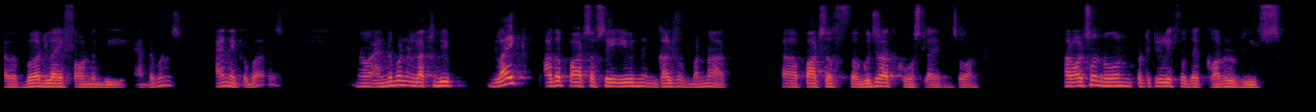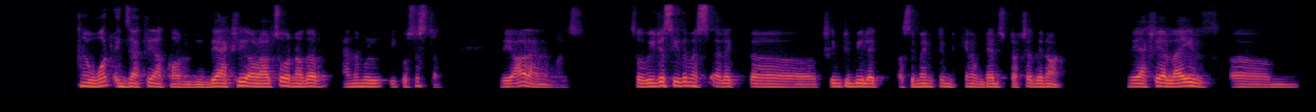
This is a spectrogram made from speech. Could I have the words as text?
uh, bird life found in the Andamans and Nicobars. Now, Andaman and Lakshadweep like other parts of, say, even in Gulf of Mannar, uh, parts of uh, Gujarat coastline and so on, are also known particularly for their coral reefs. What exactly are coral reefs? They actually are also another animal ecosystem. They are animals. So we just see them as uh, like uh, seem to be like a cemented kind of dead structure. They're not. They actually are live um,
